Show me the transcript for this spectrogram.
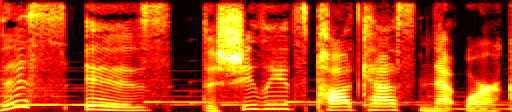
This is the She Leads Podcast Network.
